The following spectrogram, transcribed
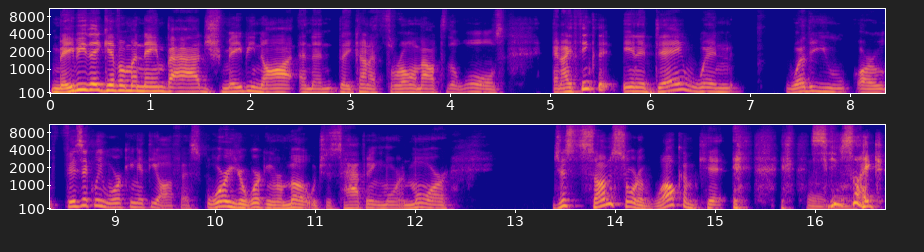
maybe they give them a name badge, maybe not, and then they kind of throw them out to the wolves. And I think that in a day when whether you are physically working at the office or you're working remote, which is happening more and more, just some sort of welcome kit mm-hmm. seems like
